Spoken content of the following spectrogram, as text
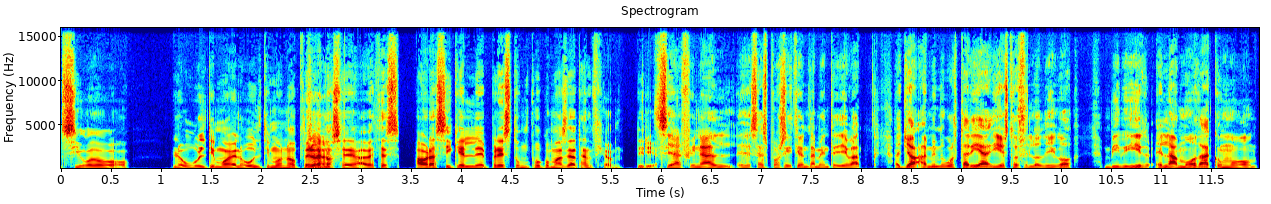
sigo lo último de lo último, ¿no? Pero Claro. no sé, a veces, ahora sí que le presto un poco más de atención, diría. Si al final esa exposición también te lleva... Yo, a mí me gustaría, y esto se lo digo, vivir en la moda como,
